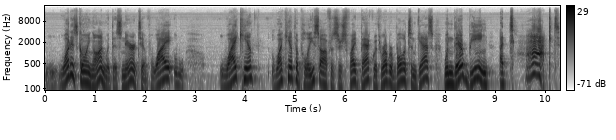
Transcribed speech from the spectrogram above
what is going on with this narrative? Why, why can't why can't the police officers fight back with rubber bullets and gas when they're being attacked?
